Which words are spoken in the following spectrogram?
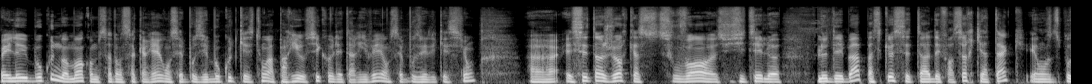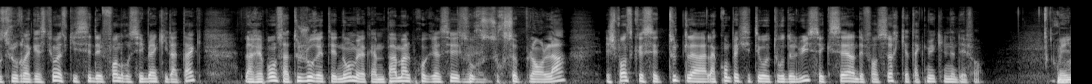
Mais il a eu beaucoup de moments comme ça dans sa carrière. On s'est posé beaucoup de questions. À Paris aussi, quand il est arrivé, on s'est posé des questions. Euh, et c'est un joueur qui a souvent euh, suscité le, le débat parce que c'est un défenseur qui attaque. Et on se pose toujours la question est-ce qu'il sait défendre aussi bien qu'il attaque? La réponse a toujours été non, mais il a quand même pas mal progressé sur, sur ce plan-là. Et je pense que c'est toute la, la complexité autour de lui c'est que c'est un défenseur qui attaque mieux qu'il ne défend. Mais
